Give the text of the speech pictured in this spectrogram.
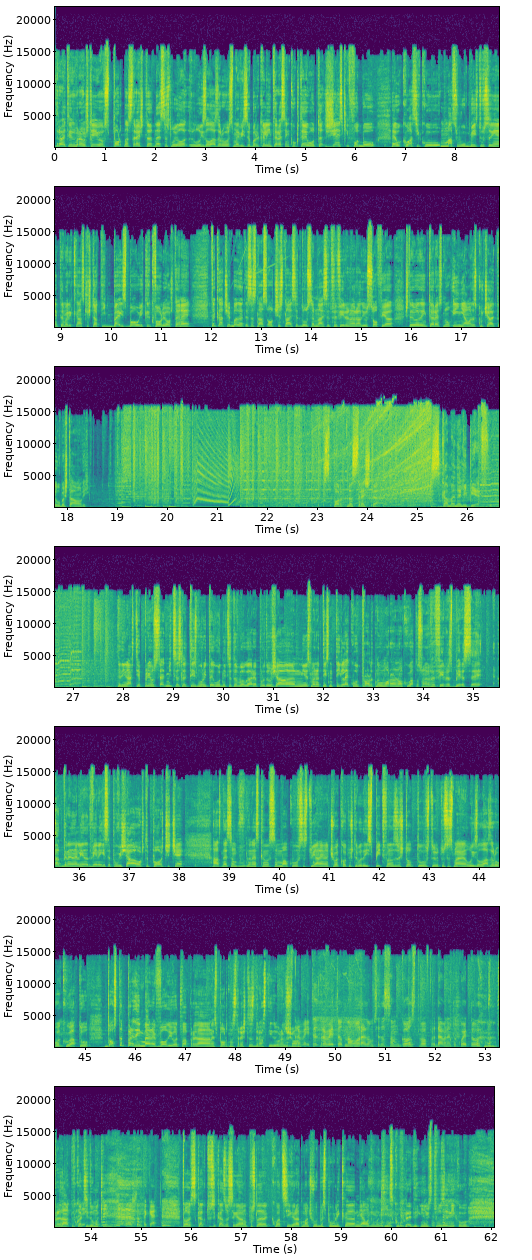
Здравейте и добре дошли в спортна среща. Днес с Луиза Лазарова сме ви забъркали интересен коктейл от женски футбол, ел класико, масово убийство в Съединените Американски щати, бейсбол и какво ли още не. Така че бъдете с нас от 16 до 18 в ефира на Радио София. Ще бъде интересно и няма да скучаете, обещавам ви. Спортна среща с Камена Липиев. 11 април, седмица след изборите, лудницата в България продължава. Ние сме натиснати леко от пролетна умора, но когато сме в ефир, разбира се, адреналинът винаги се повишава, още повече, че аз днес съм, днес съм малко в състояние на човек, който ще бъде изпитван, защото в студиото с мен е Луиза Лазарова, която доста преди мен е водила това предаване спортна среща. Здрасти, добре дошла. Здравейте, здравейте отново. Радвам се да съм гост в предаването, което... Предаването, в което си домакин. Точно така. Тоест, както се казва сега напоследък, когато си играят мачове без публика, няма домакинско предимство за никого.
